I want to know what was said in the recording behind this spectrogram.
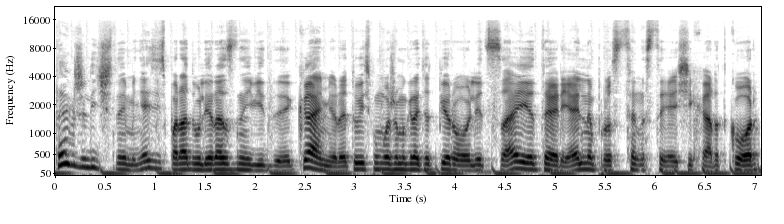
Также лично меня здесь порадовали разные виды камеры, то есть мы можем играть от первого лица, и это реально просто настоящий хардкор.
